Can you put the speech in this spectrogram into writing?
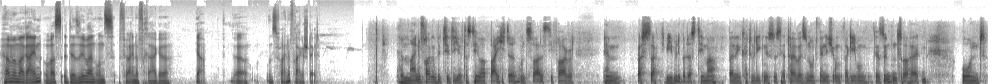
hören wir mal rein, was der Silvan uns für eine Frage, ja, äh, uns für eine Frage stellt. Ähm, meine Frage bezieht sich auf das Thema Beichte. Und zwar ist die Frage, ähm, was sagt die Bibel über das Thema? Bei den Katholiken ist es ja teilweise notwendig, um Vergebung der Sünden zu erhalten. Und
